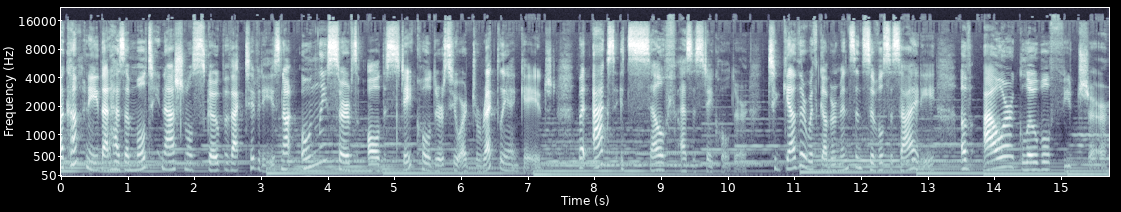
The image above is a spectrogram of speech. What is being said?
A company that has a multinational scope of activities not only serves all the stakeholders who are directly engaged, but acts itself as a stakeholder, together with governments and civil society, of our global future.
